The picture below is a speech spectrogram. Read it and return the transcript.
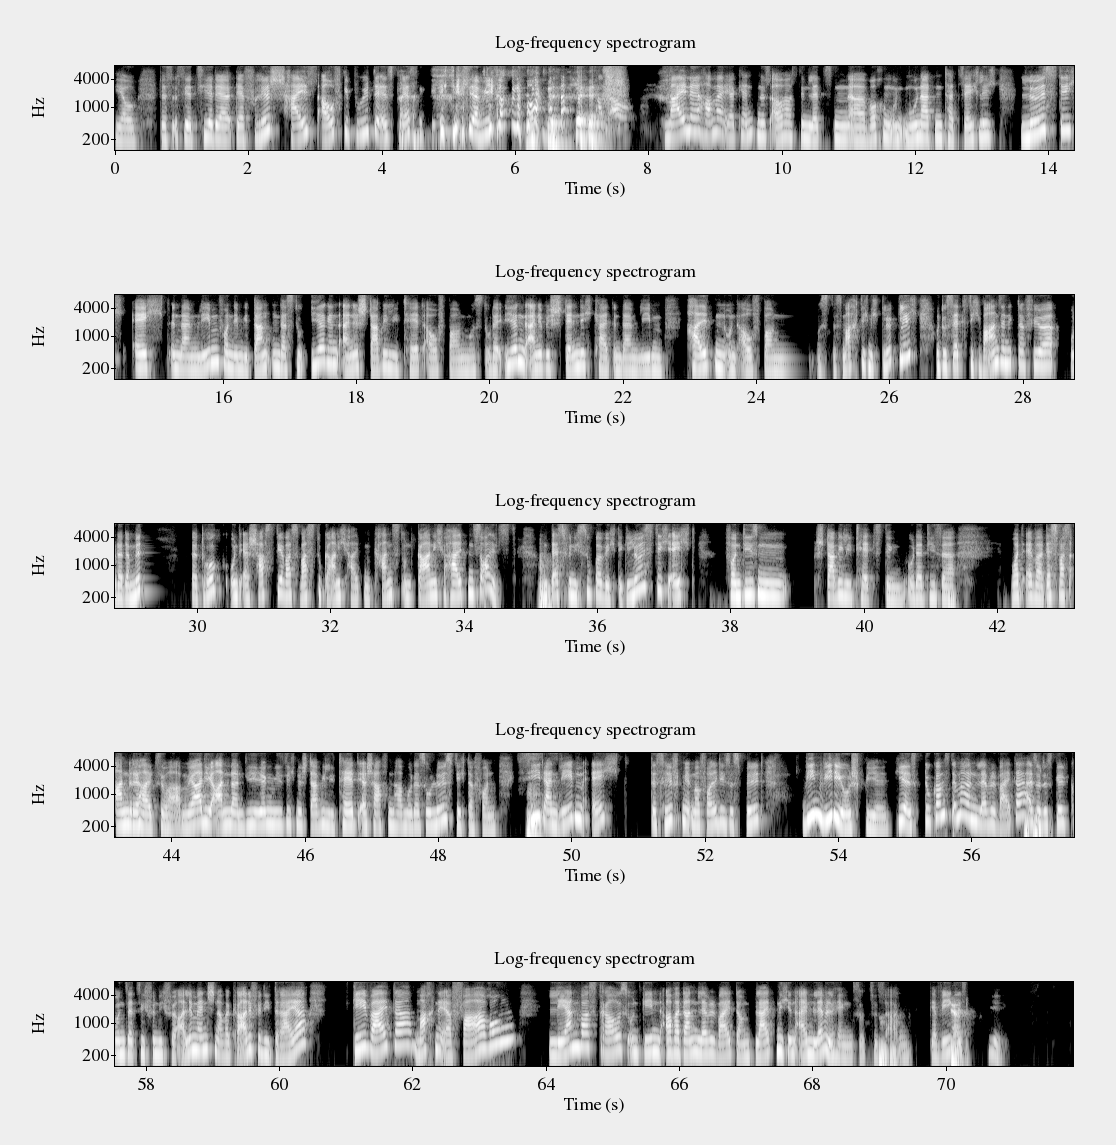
Jo, das ist jetzt hier der, der frisch, heiß aufgebrühte Espresso, den ich dir serviere. Pass auf. Meine Hammererkenntnis auch aus den letzten äh, Wochen und Monaten tatsächlich, löst dich echt in deinem Leben von dem Gedanken, dass du irgendeine Stabilität aufbauen musst oder irgendeine Beständigkeit in deinem Leben halten und aufbauen musst. Das macht dich nicht glücklich und du setzt dich wahnsinnig dafür oder damit der Druck und erschaffst dir was, was du gar nicht halten kannst und gar nicht halten sollst. Mhm. Und das finde ich super wichtig. Löst dich echt von diesem Stabilitätsding oder dieser mhm. whatever, das, was andere halt so haben. Ja, die anderen, die irgendwie sich eine Stabilität erschaffen haben oder so, löst dich davon. Sieh mhm. dein Leben echt, das hilft mir immer voll, dieses Bild, wie ein Videospiel. Hier ist, du kommst immer ein Level weiter. Also mhm. das gilt grundsätzlich, finde ich, für alle Menschen, aber gerade für die Dreier. Geh weiter, mach eine Erfahrung, lern was draus und gehen aber dann ein Level weiter und bleib nicht in einem Level hängen sozusagen. Mhm. Der Weg ja. ist viel.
